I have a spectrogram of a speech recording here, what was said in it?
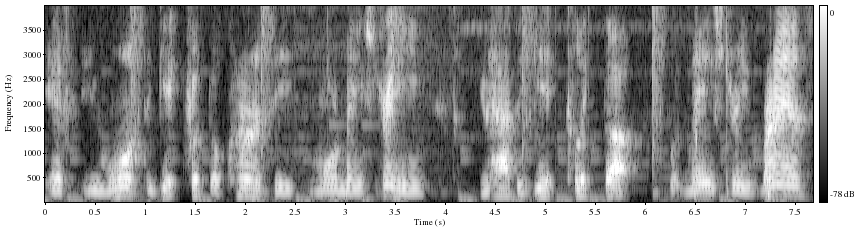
If you want to get cryptocurrency more mainstream, you have to get clicked up with mainstream brands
